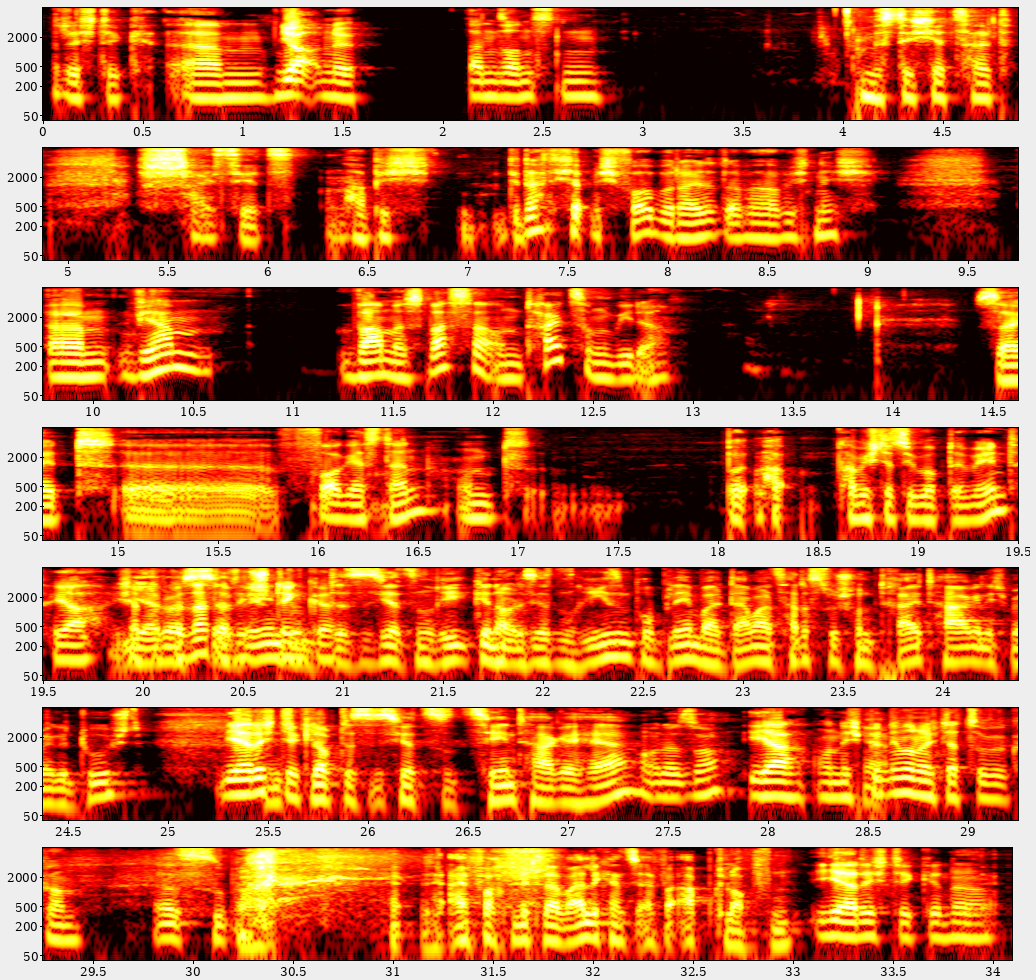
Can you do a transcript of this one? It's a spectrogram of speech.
Richtig. Ähm, ja, nö. Ansonsten müsste ich jetzt halt. Scheiße, jetzt habe ich gedacht, ich habe mich vorbereitet, aber habe ich nicht. Ähm, wir haben warmes Wasser und Heizung wieder. Seit äh, vorgestern. Und habe ich das überhaupt erwähnt? Ja, ich habe ja, gesagt, dass ich stinke. und Das ist jetzt ein, genau, das ist jetzt ein Riesenproblem, weil damals hattest du schon drei Tage nicht mehr geduscht. Ja, Und richtig. ich glaube, das ist jetzt so zehn Tage her oder so. ja, und ich bin Ja. immer noch nicht dazu gekommen. Das ist super. einfach mittlerweile kannst du einfach abklopfen. Ja, richtig, genau.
